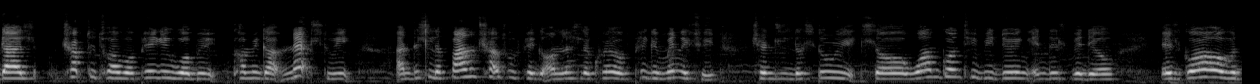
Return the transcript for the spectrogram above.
Guys, chapter 12 of Piggy will be coming out next week. And this is the final chapter of Piggy unless the creator of Piggy MiniToon changes the story. So what I'm going to be doing in this video is going over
